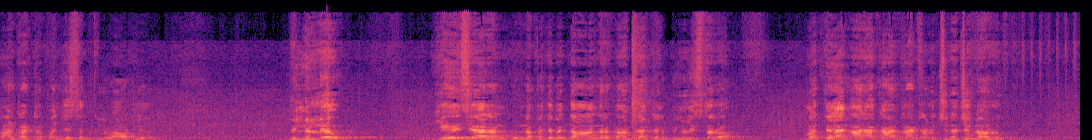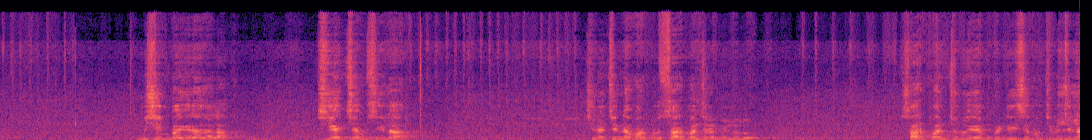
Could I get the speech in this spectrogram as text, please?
కాంట్రాక్టర్ పనిచేసేందుకు రావట్లేదు. బిల్లులు లేవు. కేసీఆర్ అనుకున్న పెద్ద పెద్ద ఆంధ్ర కాంట్రాక్టర్లు బిల్లులు ఇస్తారు. మన తెలంగాణ కాంట్రాక్టర్లు చిన్న చిన్న వాళ్ళు మిషన్ భగీరథల జిహెచ్ఎంసీల చిన్న చిన్న వర్కులు సర్పంచుల బిల్లులు సర్పంచులు ఎంపీటీసీలు చిన్న చిన్న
